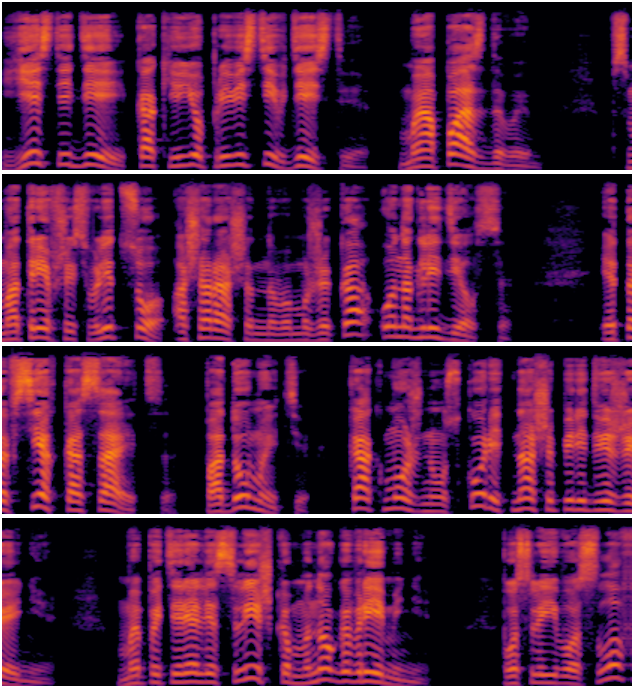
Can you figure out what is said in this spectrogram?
«Есть идеи, как ее привести в действие. Мы опаздываем». Всмотревшись в лицо ошарашенного мужика, он огляделся. «Это всех касается. Подумайте, как можно ускорить наше передвижение. Мы потеряли слишком много времени. После его слов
